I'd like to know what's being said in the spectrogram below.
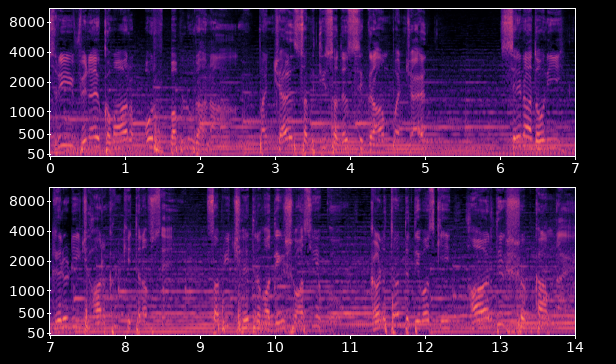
श्री विनय कुमार उर्फ़ बबलू राणा पंचायत समिति सदस्य ग्राम पंचायत सेनाधोनी गिरिडीह झारखंड की तरफ़ से सभी क्षेत्र व देशवासियों को गणतंत्र दिवस की हार्दिक शुभकामनाएँ।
